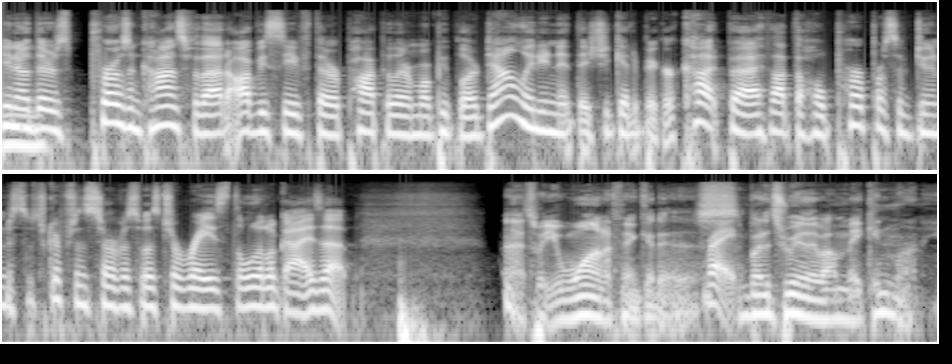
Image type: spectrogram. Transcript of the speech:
you know, mm-hmm. there's pros and cons for that. Obviously, if they're popular and more people are downloading it, they should get a bigger cut. But I thought the whole purpose of doing a subscription service was to raise the little guys up. That's what you want to think it is. Right. But it's really about making money.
